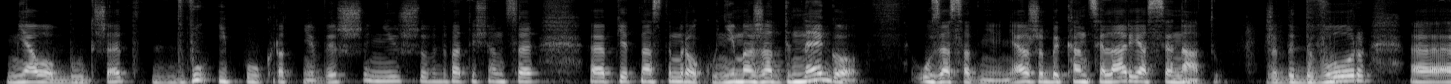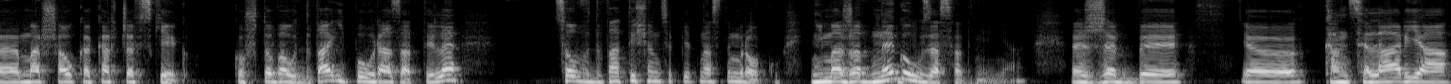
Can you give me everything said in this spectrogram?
miało budżet dwuipółkrotnie wyższy niż w 2015 roku. Nie ma żadnego uzasadnienia, żeby kancelaria Senatu, żeby dwór e, marszałka Karczewskiego kosztował dwa i pół raza tyle, co w 2015 roku. Nie ma żadnego uzasadnienia, żeby e, kancelaria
